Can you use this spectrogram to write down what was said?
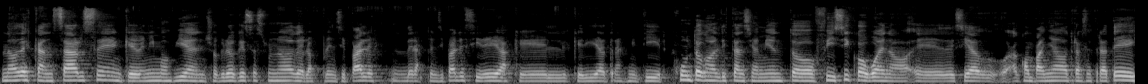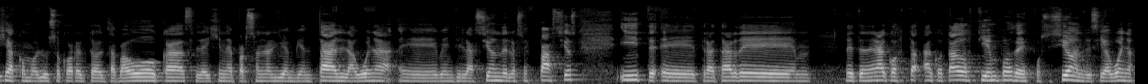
no descansarse en que venimos bien. Yo creo que esa es una de, los principales, de las principales ideas que él quería transmitir. Junto con el distanciamiento físico, bueno, eh, decía acompañado de otras estrategias como el uso correcto del tapabocas, la higiene personal y ambiental, la buena eh, ventilación de los espacios y eh, tratar de de tener acotados tiempos de exposición. Decía, bueno,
